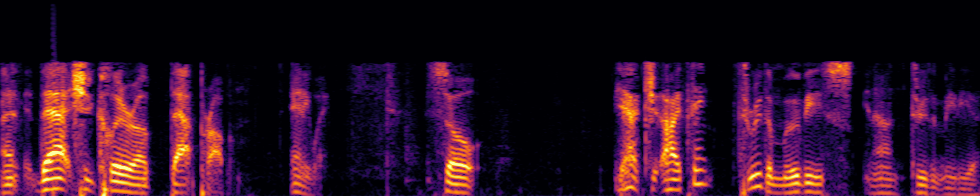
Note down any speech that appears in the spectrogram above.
And that should clear up that problem. Anyway. So yeah, I think through the movies, you know, through the media,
